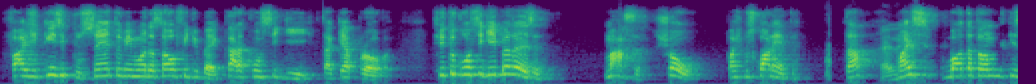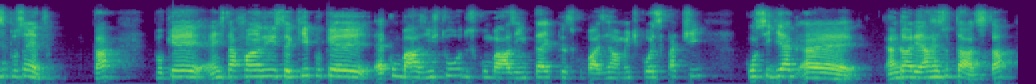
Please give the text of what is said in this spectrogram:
faz de 15% e me manda só o feedback. Cara, consegui, tá aqui a prova. Se tu conseguir, beleza. Massa, show. Parte pros 40%, tá? É, Mas bota pelo menos 15%, tá? Porque a gente está falando isso aqui porque é com base em estudos, com base em técnicas, com base em realmente coisas para te conseguir é, angariar resultados, tá?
